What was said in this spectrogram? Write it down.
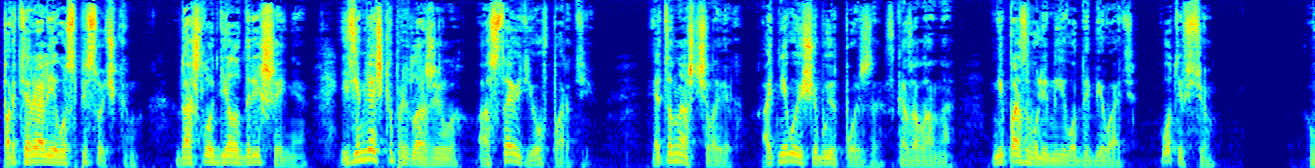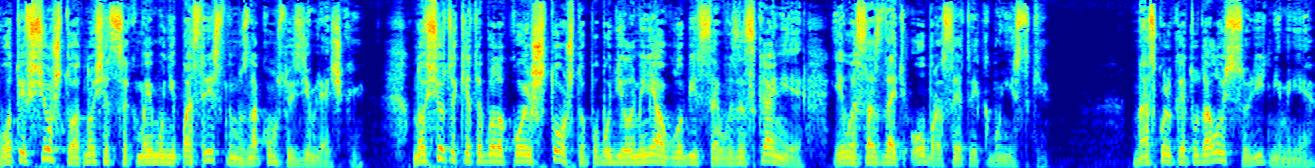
Протирали его с песочком. Дошло дело до решения. И землячка предложила оставить его в партии. «Это наш человек. От него еще будет польза», — сказала она. «Не позволим его добивать. Вот и все». Вот и все, что относится к моему непосредственному знакомству с землячкой. Но все-таки это было кое-что, что побудило меня углубиться в изыскание и воссоздать образ этой коммунистки. Насколько это удалось, судить не мне.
